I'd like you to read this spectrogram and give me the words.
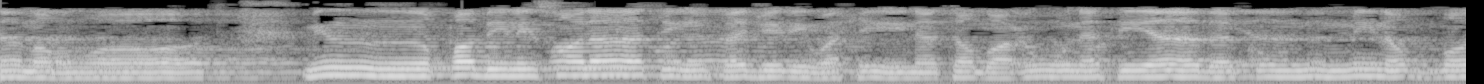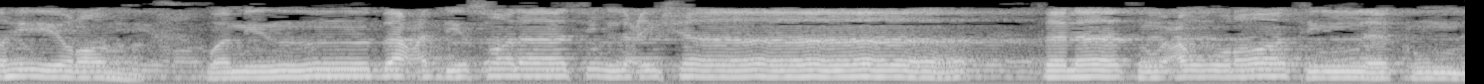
ثلاث مرات من قبل صلاة الفجر وحين تضعون ثيابكم من الظهيرة ومن بعد صلاة العشاء ثلاث عورات لكم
